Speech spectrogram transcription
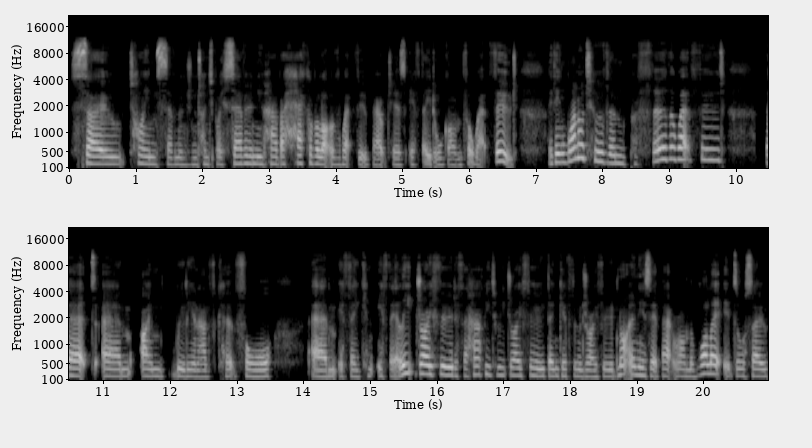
So, times 720 by 7, and you have a heck of a lot of wet food pouches if they'd all gone for wet food. I think one or two of them prefer the wet food, but um, I'm really an advocate for um, if they can, if they'll eat dry food, if they're happy to eat dry food, then give them dry food. Not only is it better on the wallet, it's also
